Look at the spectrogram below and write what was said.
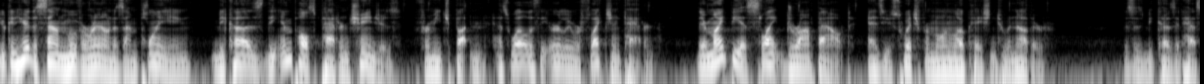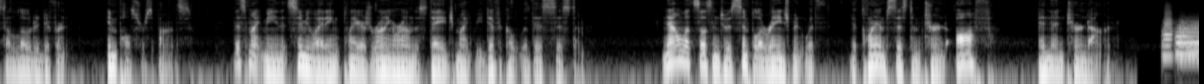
You can hear the sound move around as I'm playing because the impulse pattern changes from each button as well as the early reflection pattern. There might be a slight dropout as you switch from one location to another. This is because it has to load a different impulse response. This might mean that simulating players running around the stage might be difficult with this system. Now let's listen to a simple arrangement with the clam system turned off and then turned on.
